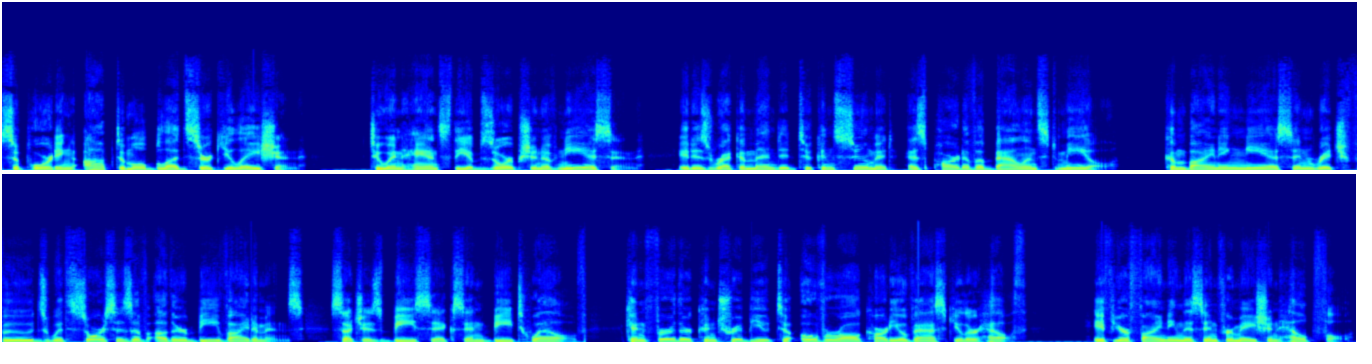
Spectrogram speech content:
supporting optimal blood circulation. To enhance the absorption of niacin, it is recommended to consume it as part of a balanced meal. Combining niacin rich foods with sources of other B vitamins, such as B6 and B12, can further contribute to overall cardiovascular health. If you're finding this information helpful,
